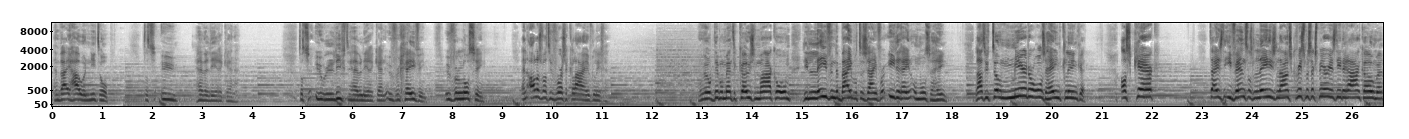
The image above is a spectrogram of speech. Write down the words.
En wij houden niet op tot ze u hebben leren kennen. Tot ze uw liefde hebben leren kennen, uw vergeving, uw verlossing. En alles wat u voor ze klaar heeft liggen. We willen op dit moment de keuze maken om die levende Bijbel te zijn voor iedereen om ons heen. Laat uw toon meer door ons heen klinken. Als kerk, tijdens de events als Ladies Lounge, Christmas Experience die eraan komen.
